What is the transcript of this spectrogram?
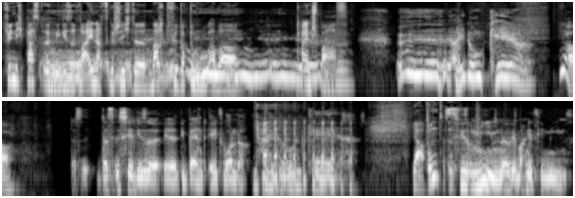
Finde ich, passt irgendwie diese Weihnachtsgeschichte, macht für Doctor Who aber kein Spaß. I don't care. Ja, Das, das ist hier diese, äh, die Band, AIDS Wonder. I don't care. ja, und Das ist wie so ein Meme, ne? Wir machen jetzt hier Memes.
